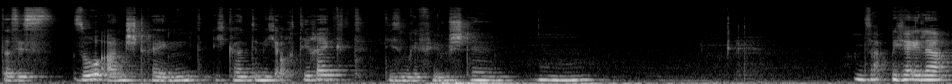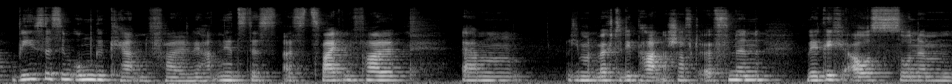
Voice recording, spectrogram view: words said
das ist so anstrengend, ich könnte mich auch direkt diesem Gefühl stellen. Mhm. Und sagt Michaela, wie ist es im umgekehrten Fall? Wir hatten jetzt das als zweiten Fall, ähm, jemand möchte die Partnerschaft öffnen, wirklich aus so einem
